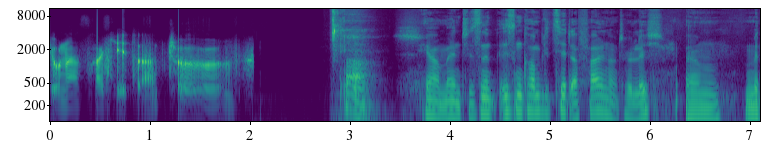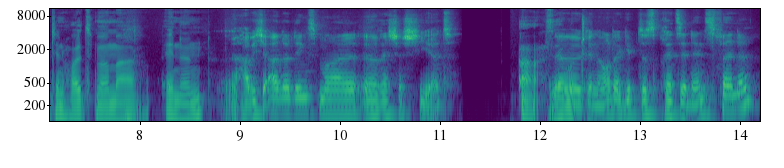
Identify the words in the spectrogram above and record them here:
Jonas Rakete. Tschö. Ah, Ja, Mensch, ist ein, ist ein komplizierter Fall natürlich ähm, mit den HolzwürmerInnen. habe ich allerdings mal äh, recherchiert. Ah, sehr Äh, gut. genau, da gibt es Präzedenzfälle,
